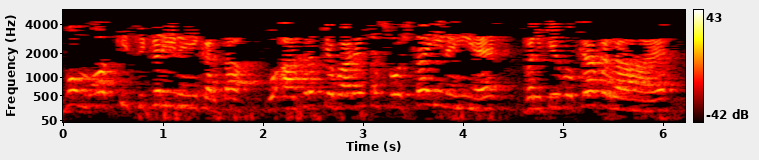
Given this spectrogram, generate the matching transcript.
وہ موت کی فکر ہی نہیں کرتا، وہ آخرت کے بارے میں سوچتا ہی نہیں ہے، بلکہ وہ کیا کر رہا ہے؟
